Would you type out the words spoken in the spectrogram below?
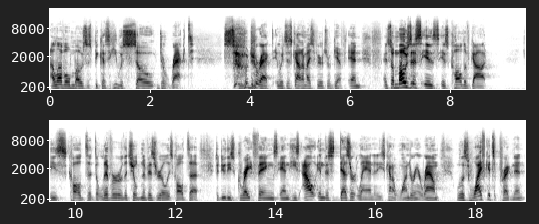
I love old Moses because he was so direct so direct, which is kind of my spiritual gift. And, and so Moses is, is called of God. He's called to deliver the children of Israel. He's called to, to do these great things. And he's out in this desert land and he's kind of wandering around. Well, his wife gets pregnant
